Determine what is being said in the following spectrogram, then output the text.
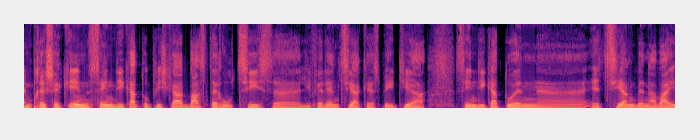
enpresekin, sindikatu pixkat bazter utziz uh, diferentziak ezpeitia sindikatuen uh, etzian benabai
